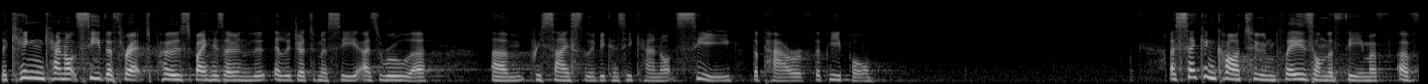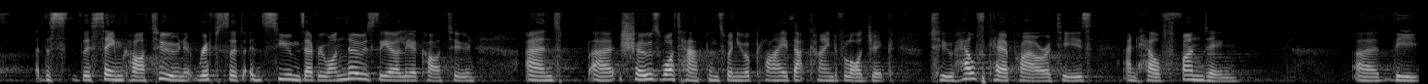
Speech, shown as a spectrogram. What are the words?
The king cannot see the threat posed by his own illegitimacy as ruler, um, precisely because he cannot see the power of the people. A second cartoon plays on the theme of, of the, the, same cartoon. It riffs it, assumes everyone knows the earlier cartoon, and uh, shows what happens when you apply that kind of logic to healthcare priorities and health funding. Uh, the,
